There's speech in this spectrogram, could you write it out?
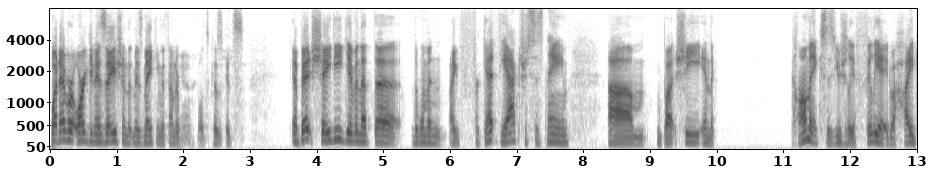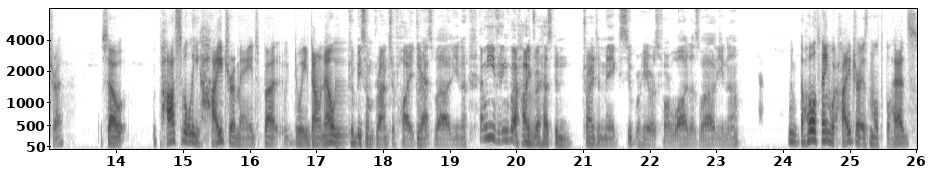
whatever organization that is making the Thunderbolts, because it's a bit shady. Given that the the woman, I forget the actress's name, um, but she in the comics is usually affiliated with Hydra, so possibly Hydra made, but we don't know. Could be some branch of Hydra Yeah. as well. You know. I mean, if you think about it, Hydra has been trying to make superheroes for a while as well. You know. I mean, the whole thing with Hydra is multiple heads.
